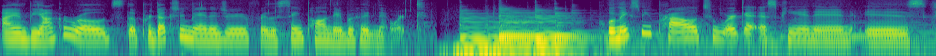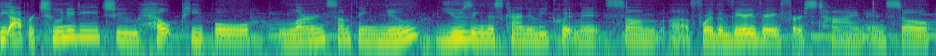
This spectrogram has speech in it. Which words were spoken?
I am Bianca Rhodes, the production manager for the St. Paul Neighborhood Network. What makes me proud to work at SPNN is the opportunity to help people learn something new using this kind of equipment some uh, for the very, very first time. And so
